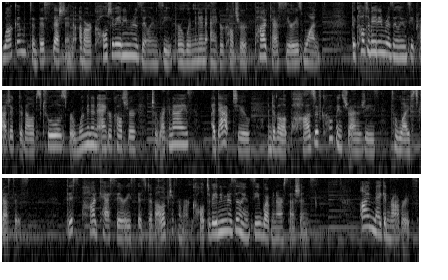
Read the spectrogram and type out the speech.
Welcome to this session of our Cultivating Resiliency for Women in Agriculture podcast series 1. The Cultivating Resiliency Project develops tools for women in agriculture to recognize, adapt to, and develop positive coping strategies to life stresses. This podcast series is developed from our Cultivating Resiliency webinar sessions. I'm Megan Roberts,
